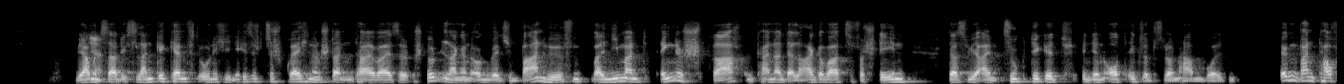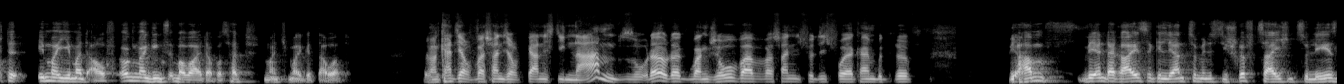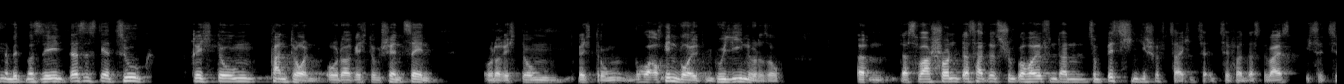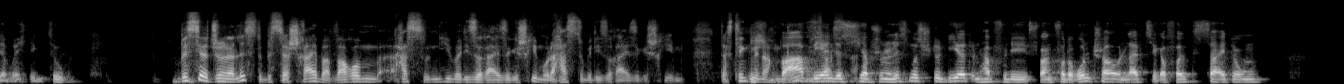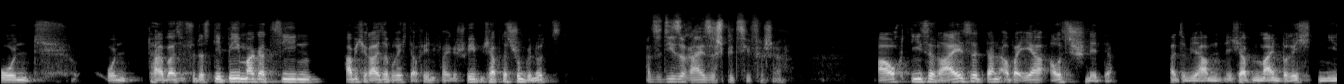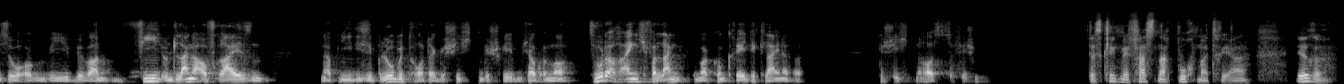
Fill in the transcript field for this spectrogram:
Wir haben ja. uns da durchs Land gekämpft, ohne Chinesisch zu sprechen und standen teilweise stundenlang an irgendwelchen Bahnhöfen, weil niemand Englisch sprach und keiner in der Lage war zu verstehen, dass wir ein Zugticket in den Ort XY haben wollten. Irgendwann tauchte immer jemand auf. Irgendwann ging es immer weiter, aber es hat manchmal gedauert. Man kannte ja auch wahrscheinlich auch gar nicht die Namen so, oder? Oder Guangzhou war wahrscheinlich für dich vorher kein Begriff. Wir haben während der Reise gelernt, zumindest die Schriftzeichen zu lesen, damit wir sehen, das ist der Zug, Richtung Kanton oder Richtung Shenzhen oder Richtung, Richtung, wo wir auch hin wollten, Guilin oder so. Ähm, das war schon, das hat uns schon geholfen, dann so ein bisschen die Schriftzeichen zu entziffern, dass du weißt, ich sitze hier im richtigen Zug. Du bist ja Journalist, du bist ja Schreiber. Warum hast du nie über diese Reise geschrieben oder hast du über diese Reise geschrieben? Das klingt mir ich nach einem war während des, Ich habe Journalismus studiert und habe für die Frankfurter Rundschau und Leipziger Volkszeitung und, und teilweise für das DB-Magazin habe ich Reiseberichte auf jeden Fall geschrieben. Ich habe das schon genutzt. Also diese reisespezifische. Auch diese Reise, dann aber eher Ausschnitte. Also wir haben, ich habe in meinen Berichten nie so irgendwie, wir waren viel und lange auf Reisen und habe nie diese Globetrotter-Geschichten geschrieben. Ich habe immer, es wurde auch eigentlich verlangt, immer konkrete, kleinere Geschichten rauszufischen. Das klingt mir fast nach Buchmaterial. Irre.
